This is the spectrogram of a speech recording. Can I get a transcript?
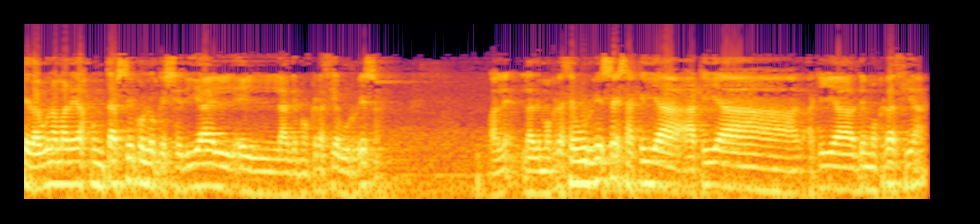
que de alguna manera juntarse con lo que sería la democracia burguesa. ¿Vale? La democracia burguesa es aquella, aquella, aquella democracia,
